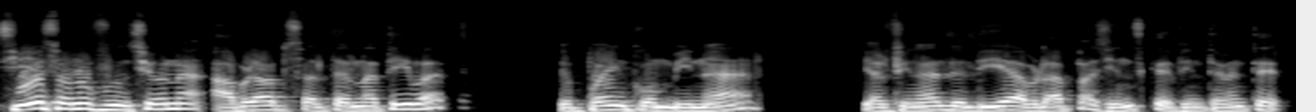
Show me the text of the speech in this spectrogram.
Si eso no funciona, habrá otras alternativas, se pueden combinar y al final del día habrá pacientes que definitivamente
